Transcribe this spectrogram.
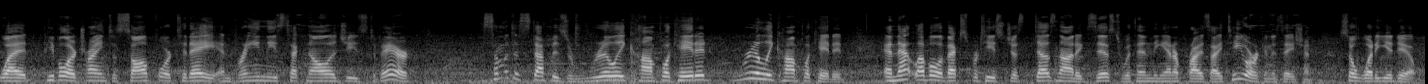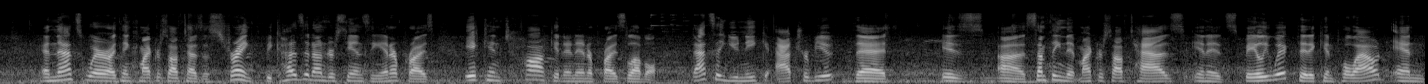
what people are trying to solve for today and bringing these technologies to bear, some of this stuff is really complicated, really complicated, and that level of expertise just does not exist within the enterprise IT organization. So what do you do? And that's where I think Microsoft has a strength, because it understands the enterprise, it can talk at an enterprise level. That's a unique attribute that is uh, something that Microsoft has in its bailiwick that it can pull out, and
